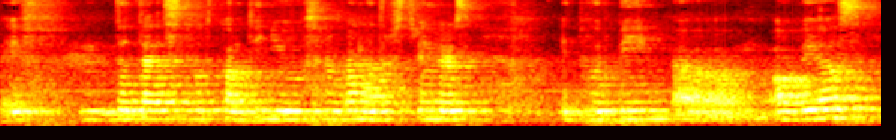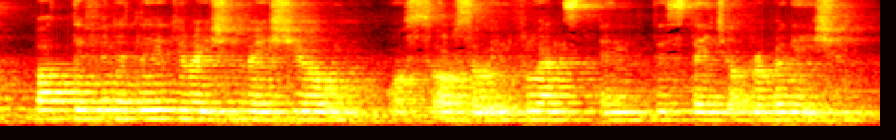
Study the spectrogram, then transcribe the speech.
if the test would continue through another stringers, it would be uh, obvious, but definitely duration ratio was also influenced in this stage of propagation.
